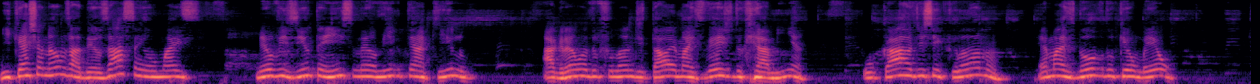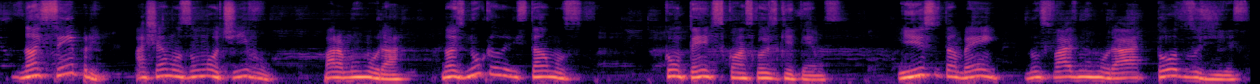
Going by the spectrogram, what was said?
E questionamos a Deus: "Ah, Senhor, mas meu vizinho tem isso, meu amigo tem aquilo. A grama do fulano de tal é mais verde do que a minha. O carro de ciclano é mais novo do que o meu." Nós sempre achamos um motivo para murmurar. Nós nunca estamos contentes com as coisas que temos. E isso também nos faz murmurar todos os dias.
